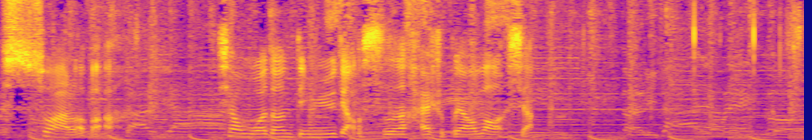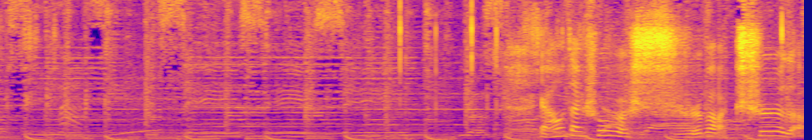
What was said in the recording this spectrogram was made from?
算了吧。像我等女屌丝，还是不要妄想。然后再说说食吧，吃的，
